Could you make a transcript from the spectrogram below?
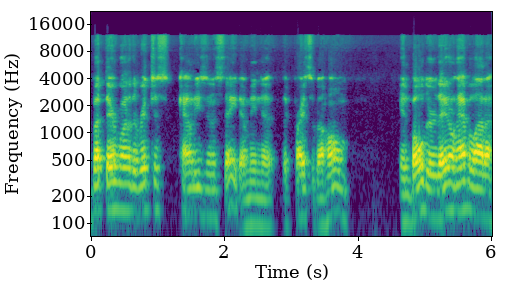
but they're one of the richest counties in the state. I mean, the, the price of a home in Boulder, they don't have a lot of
